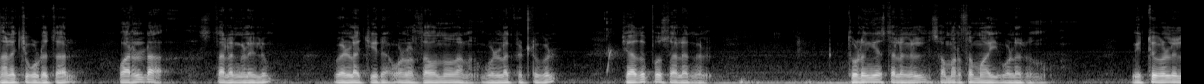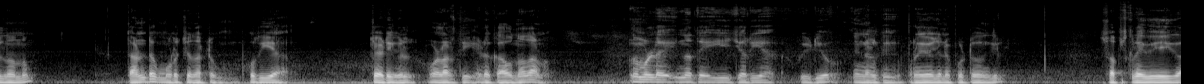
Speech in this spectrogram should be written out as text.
നനച്ചു കൊടുത്താൽ വരണ്ട സ്ഥലങ്ങളിലും വെള്ളച്ചീര വളർത്താവുന്നതാണ്. വെള്ളക്കെട്ടുകൾ ചതുപ്പ് സ്ഥലങ്ങൾ തുടങ്ങിയ സ്ഥലങ്ങളിൽ സമർത്ഥമായി വളരുന്നു. വിത്തുകളിൽ നിന്നും തണ്ട് മുറിച്ച് നട്ടും പുതിയ ചെടികൾ വളർത്തി എടുക്കാവുന്നതാണ്. നമ്മളുടെ ഇന്നത്തെ ഈ ചെറിയ വീഡിയോ നിങ്ങൾക്ക് പ്രയോജനപ്പെട്ടുവെങ്കിൽ സബ്സ്ക്രൈബ് ചെയ്യുക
